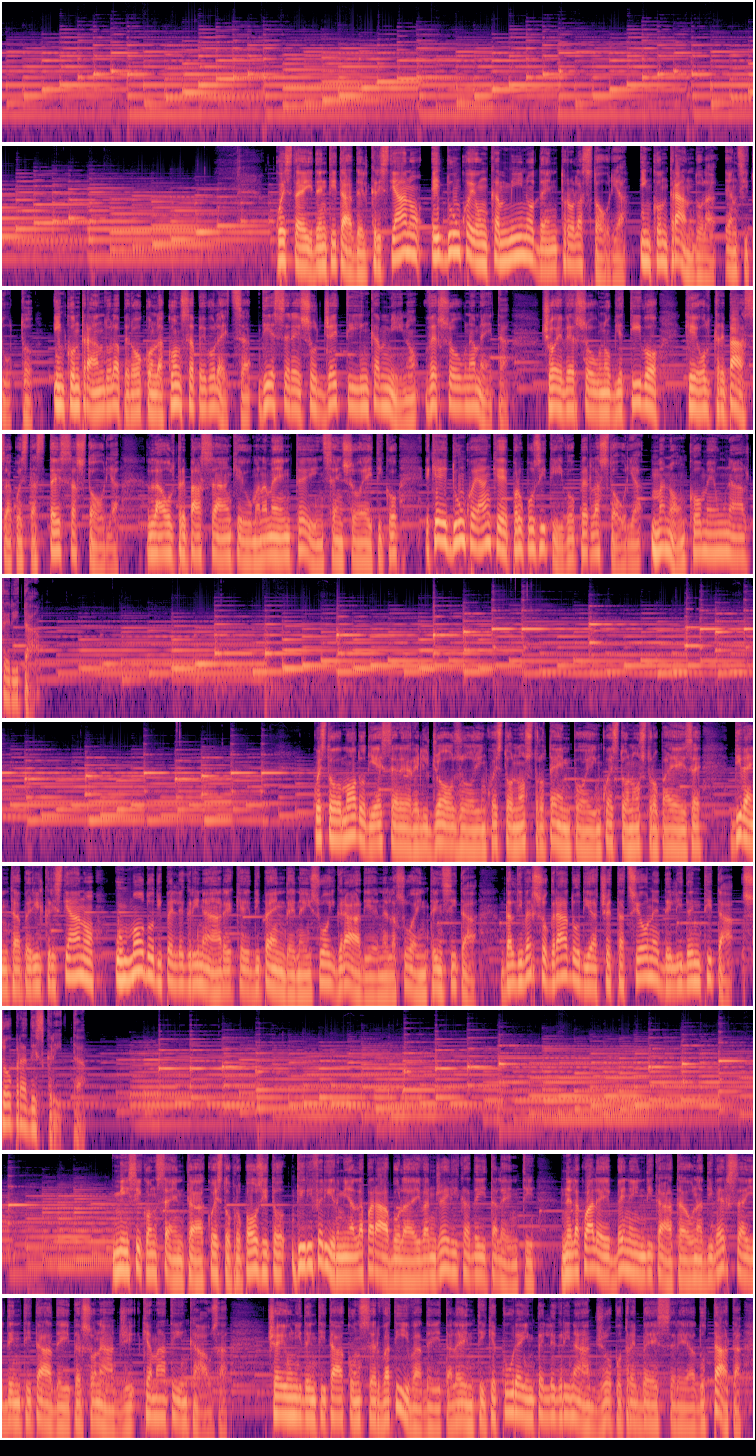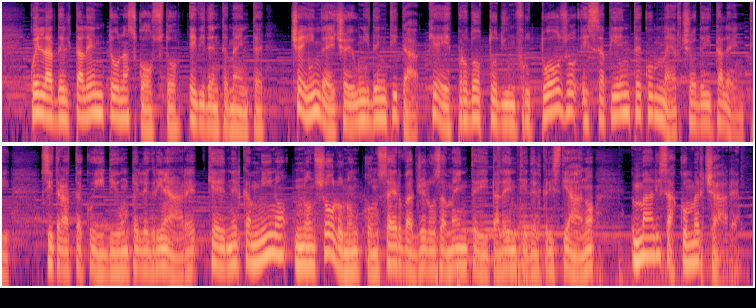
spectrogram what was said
Questa identità del cristiano è dunque un cammino dentro la storia, incontrandola anzitutto, incontrandola però con la consapevolezza di essere soggetti in cammino verso una meta, cioè verso un obiettivo che oltrepassa questa stessa storia, la oltrepassa anche umanamente, in senso etico, e che è dunque anche propositivo per la storia, ma non come un'alterità. Questo modo di essere religioso in questo nostro tempo e in questo nostro paese diventa per il cristiano un modo di pellegrinare che dipende nei suoi gradi e nella sua intensità dal diverso grado di accettazione dell'identità sopra descritta. Mi si consenta a questo proposito di riferirmi alla parabola evangelica dei talenti, nella quale è bene indicata una diversa identità dei personaggi chiamati in causa. C'è un'identità conservativa dei talenti che pure in pellegrinaggio potrebbe essere adottata, quella del talento nascosto, evidentemente. C'è invece un'identità che è prodotto di un fruttuoso e sapiente commercio dei talenti si tratta qui di un pellegrinare che nel cammino non solo non conserva gelosamente i talenti del cristiano, ma li sa commerciare.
